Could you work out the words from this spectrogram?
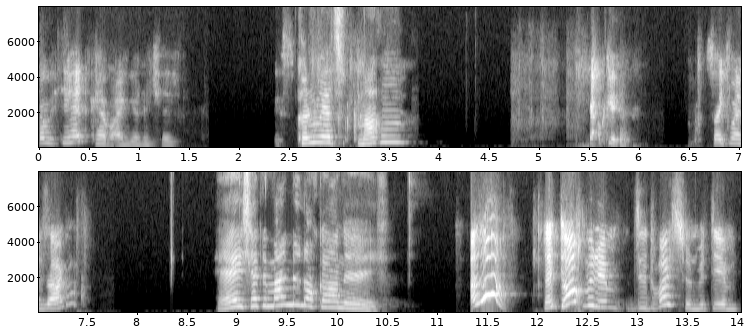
Habe ich die Headcam eingerichtet. Können wir jetzt machen? Ja, okay. Soll ich mal sagen? Hey, ich hatte meine noch gar nicht. Na doch, mit dem. Du weißt schon, mit dem.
